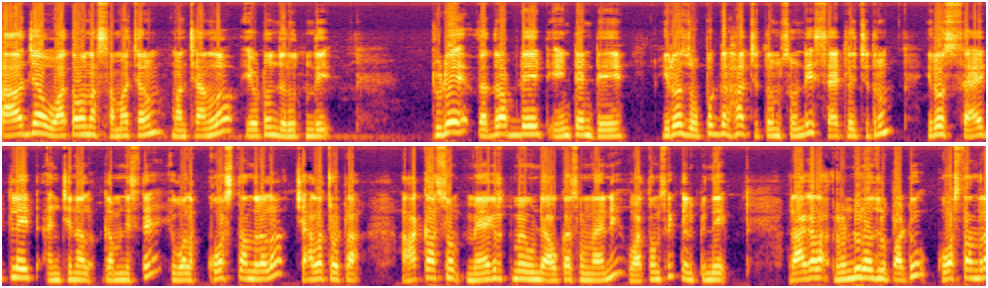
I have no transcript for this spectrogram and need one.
తాజా వాతావరణ సమాచారం మన ఛానల్లో ఇవ్వటం జరుగుతుంది. టుడే వెదర్ అప్డేట్ ఏంటంటే ఈరోజు ఉపగ్రహ చిత్రం చూడండి శాటిలైట్ చిత్రం. ఈరోజు శాటిలైట్ అంచనాలు గమనిస్తే ఇవాళ కోస్తాంధ్రలో చాలా చోట్ల ఆకాశం మేఘృతమై ఉండే అవకాశం ఉన్నాయని వాతావరణ శాఖ తెలిపింది. రాగల రెండు రోజుల పాటు కోస్తాంధ్ర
